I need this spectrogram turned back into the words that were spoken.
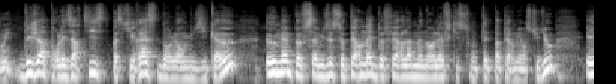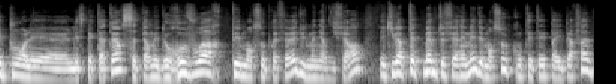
Oui. Déjà pour les artistes parce qu'ils restent dans leur musique à eux, eux-mêmes peuvent s'amuser, se permettre de faire là maintenant live ce qui ne sont peut-être pas permis en studio. Et pour les, les spectateurs, ça te permet de revoir tes morceaux préférés d'une manière différente et qui va peut-être même te faire aimer des morceaux qu'on t'était pas hyper fan.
